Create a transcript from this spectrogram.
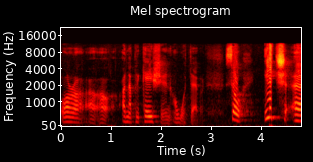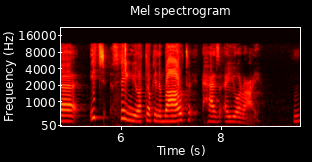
or a, a, an application or whatever. So each, uh, each thing you are talking about has a URI. Hmm?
